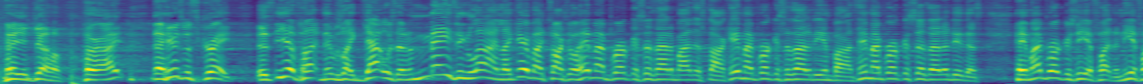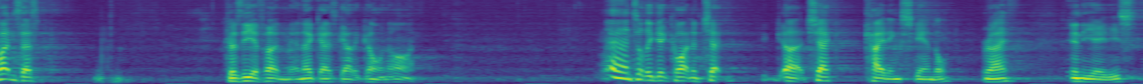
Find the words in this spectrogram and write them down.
There you go. All right. Now here's what's great is E.F. Hutton. It was like that was an amazing line. Like everybody talks about, hey, my broker says I had to buy this stock. Hey, my broker says I had to be in bonds. Hey, my broker says I had to do this. Hey, my broker's E.F. Hutton. And E.F. Hutton says, because E.F. Hutton, man, that guy's got it going on. Eh, until they get caught in a check, uh, check kiting scandal, right, in the 80s.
